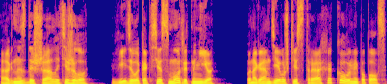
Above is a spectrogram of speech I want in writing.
Агнес дышала тяжело, видела, как все смотрят на нее — по ногам девушки страх оковами пополз.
